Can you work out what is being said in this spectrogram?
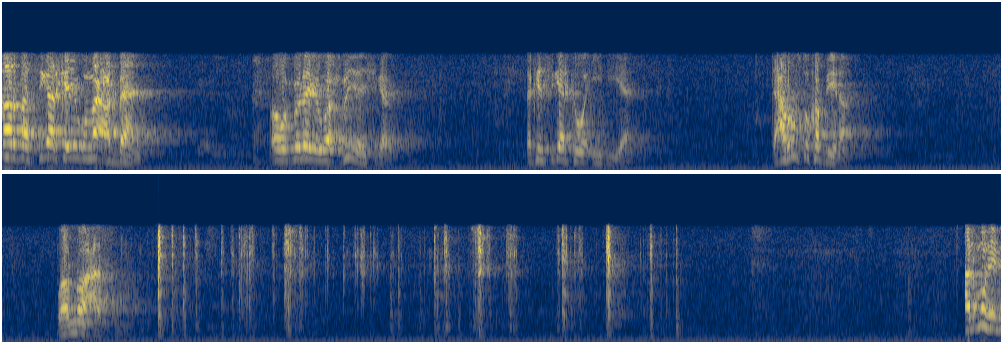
qaar baa sigaarka iyagu ma cabbaan. Oo wuxuu leeyahy waa xun yahay sigaarku. Lakin sigaarka waa iibiyaa. De carruurtu ka biila waa noocaas almuhim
